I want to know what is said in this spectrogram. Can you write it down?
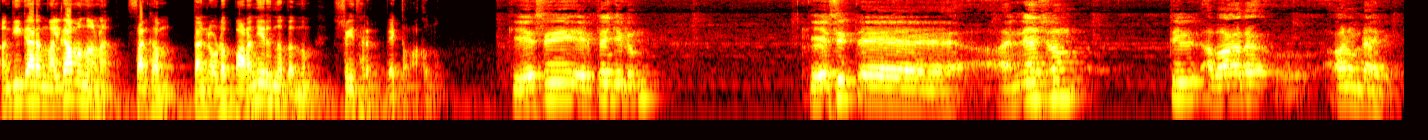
അംഗീകാരം നൽകാമെന്നാണ് സംഘം തന്നോട് പറഞ്ഞിരുന്നതെന്നും ശ്രീധരൻ വ്യക്തമാക്കുന്നു. കേസ് എടുത്തെങ്കിലും കേസ് അന്വേഷണത്തിൽ അപാകത ആണ് ഉണ്ടായത്.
